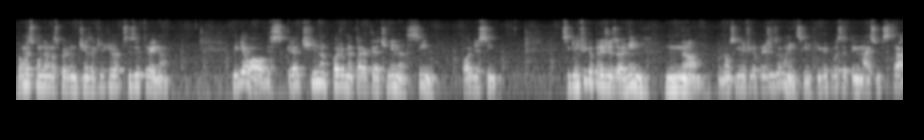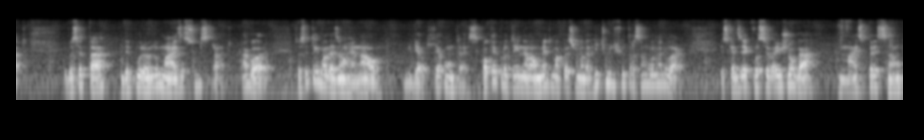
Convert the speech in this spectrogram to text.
Vamos responder umas perguntinhas aqui que eu já preciso ir treinar. Miguel Alves, creatina pode aumentar a creatinina? Sim, pode sim. Significa prejuízo ao rim? Não, não significa prejuízo ao rim. Significa que você tem mais substrato e você está depurando mais esse substrato. Agora, se você tem uma lesão renal, Miguel, o que, que acontece? Qualquer proteína ela aumenta uma coisa chamada ritmo de filtração glomerular. Isso quer dizer que você vai jogar mais pressão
